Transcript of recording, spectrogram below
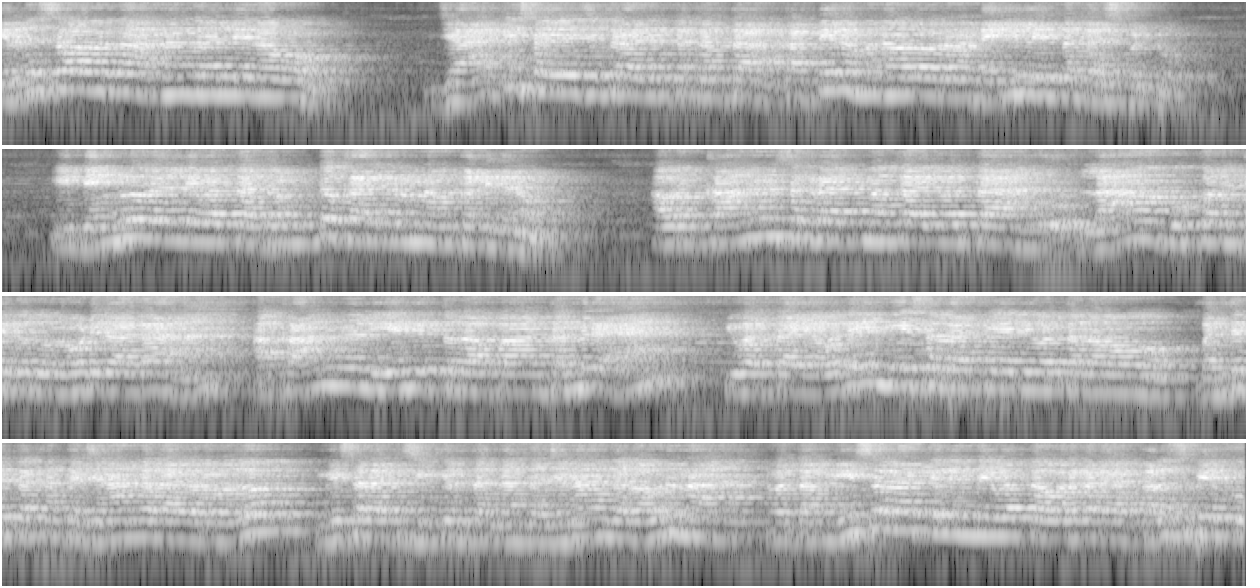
ಎರಡ್ ಸಾವಿರದ ಹನ್ನೊಂದರಲ್ಲಿ ನಾವು ಜಾತಿ ಸಂಯೋಜಕರಾಗಿರ್ತಕ್ಕಂಥ ಕಪಿಲ ಮನೋಹರ್ ಅವರನ್ನ ಡೆಲ್ಲಿಯಿಂದ ಈ ಬೆಂಗಳೂರಲ್ಲಿ ಇವತ್ತ ದೊಡ್ಡ ಕಾರ್ಯಕ್ರಮ ನಂಬ್ಕೊಂಡಿದ್ದೆ ನಾವು. ಅವರು ಕಾನೂನು ಸಕಾರಾತ್ಮಕ ಇವತ್ತ ಲಾ ಬುಕ್ ಅನ್ನು ತೆಗೆದು ನೋಡಿದಾಗ ಆ ಕಾನೂನಲ್ಲಿ ಏನಿರ್ತದಪ್ಪ ಅಂತಂದ್ರೆ ಇವತ್ತ ಯಾವುದೇ ಮೀಸಲಾತಿಯಲ್ಲಿ ಇವತ್ತ ನಾವು ಬಂದಿರತಕ್ಕಂಥ ಜನಾಂಗದಾಗಿರ್ಬೋದು ಮೀಸಲಾತಿ ಸಿಕ್ಕಿರ್ತಕ್ಕಂಥ ಜನಾಂಗದವ್ರನ್ನ ಇವತ್ತ ಮೀಸಲಾತಿಯಿಂದ ಇವತ್ತ ಹೊರಗಡೆ ಕಳಿಸ್ಬೇಕು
